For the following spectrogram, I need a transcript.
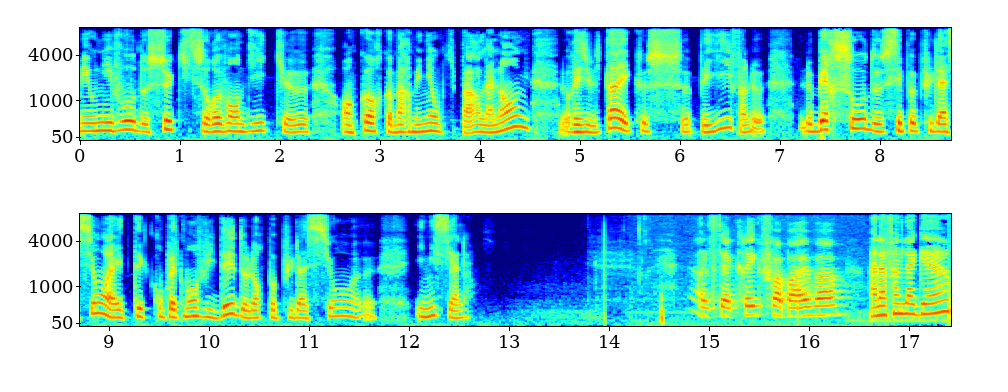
Mais au niveau de ceux qui se revendiquent euh, encore comme Arméniens ou qui parlent la langue, le résultat est que ce pays, enfin le, le berceau de ces populations a été complètement vidé de leur population euh, initiale. À la fin de la guerre,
